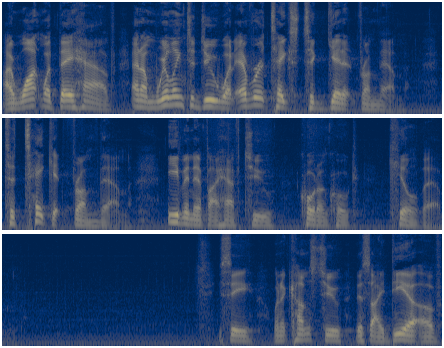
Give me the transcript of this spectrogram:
I want what they have, and I'm willing to do whatever it takes to get it from them, to take it from them, even if I have to, quote unquote, kill them. You see, when it comes to this idea of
